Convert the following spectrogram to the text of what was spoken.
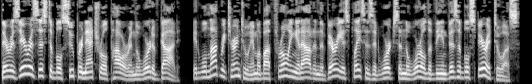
There is irresistible supernatural power in the Word of God, it will not return to him about throwing it out in the various places it works in the world of the invisible Spirit to us.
